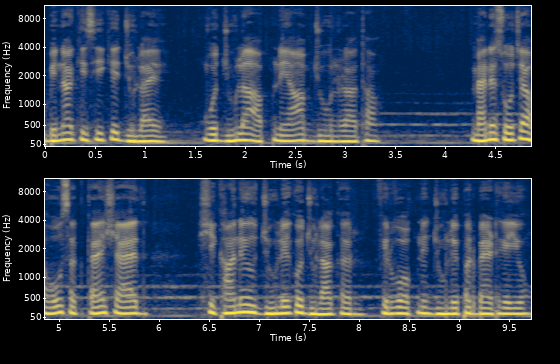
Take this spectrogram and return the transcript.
बिना किसी के झुलाए, वो झूला अपने आप झूल रहा था। मैंने सोचा, हो सकता है शायद शिखा ने उस झूले को झुलाकर फिर वो अपने झूले पर बैठ गई हो।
